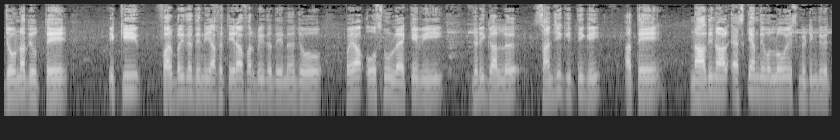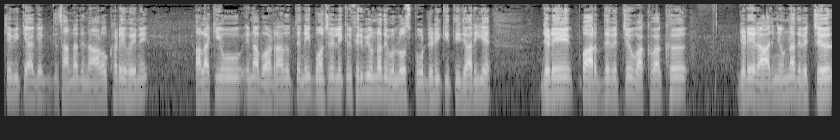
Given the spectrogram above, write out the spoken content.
ਜੋ ਉਹਨਾਂ ਦੇ ਉੱਤੇ 21 ਫਰਵਰੀ ਦੇ ਦਿਨ ਜਾਂ ਫਿਰ 13 ਫਰਵਰੀ ਦੇ ਦਿਨ ਜੋ ਹੋਇਆ, ਉਸ ਨੂੰ ਲੈ ਕੇ ਵੀ ਜਿਹੜੀ ਗੱਲ ਸਾਂਝੀ ਕੀਤੀ ਗਈ ਅਤੇ ਨਾਲ ਦੀ ਨਾਲ ਐਸਕੇਐਮ ਦੇ ਵੱਲੋਂ ਇਸ ਮੀਟਿੰਗ ਦੇ ਵਿੱਚ ਇਹ ਵੀ ਕਿਹਾ ਗਿਆ ਕਿ ਕਿਸਾਨਾਂ ਦੇ ਨਾਲ ਉਹ ਖੜੇ ਹੋਏ ਨੇ। ਹਾਲਾਂਕਿ ਉਹ ਇਹਨਾਂ ਬਾਰਡਰਾਂ ਦੇ ਉੱਤੇ ਨਹੀਂ ਪਹੁੰਚ ਰਹੇ, ਲੇਕਿਨ ਫਿਰ ਵੀ ਉਹਨਾਂ ਦੇ ਵੱਲੋਂ ਸਪੋਰਟ ਜਿਹੜੀ ਕੀਤੀ ਜਾ ਰਹੀ ਹੈ, ਜਿਹੜੇ ਭਾਰਤ ਦੇ ਵਿੱਚ ਵੱਖ-ਵੱਖ ਜਿਹੜੇ ਰਾਜ ਨੇ ਉਹਨਾਂ ਦੇ ਵਿੱਚ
